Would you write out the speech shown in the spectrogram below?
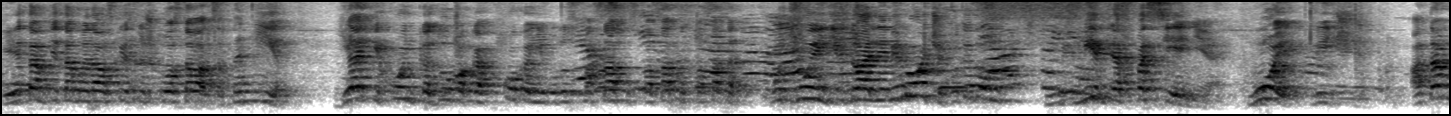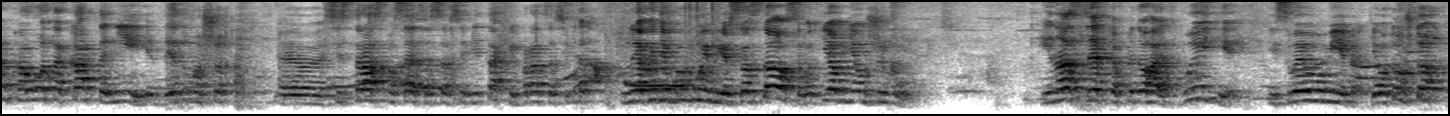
Или там где-то мы на воскресную школу оставаться. Да нет. Я тихонько дома, как кока, не буду спасаться, спасаться, спасаться. Вот мой индивидуальный мирочек, вот это он мир для спасения. Мой личный. А там у кого-то как-то не, я, думаю, что э, сестра спасается совсем не так, и брат совсем не так. Но я хотя бы мой мир создался, вот я в нем живу. И нас церковь предлагает, выйди из своего мира. Дело в том, что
